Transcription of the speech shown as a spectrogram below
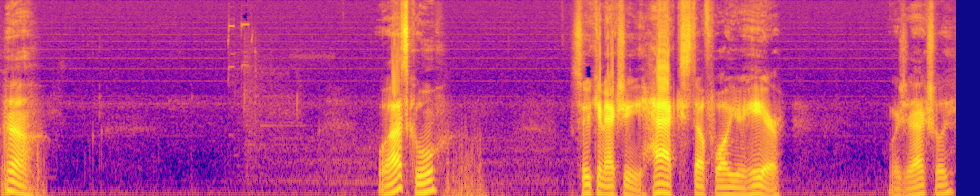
Huh. Well, that's cool. So you can actually hack stuff while you're here. Which actually...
